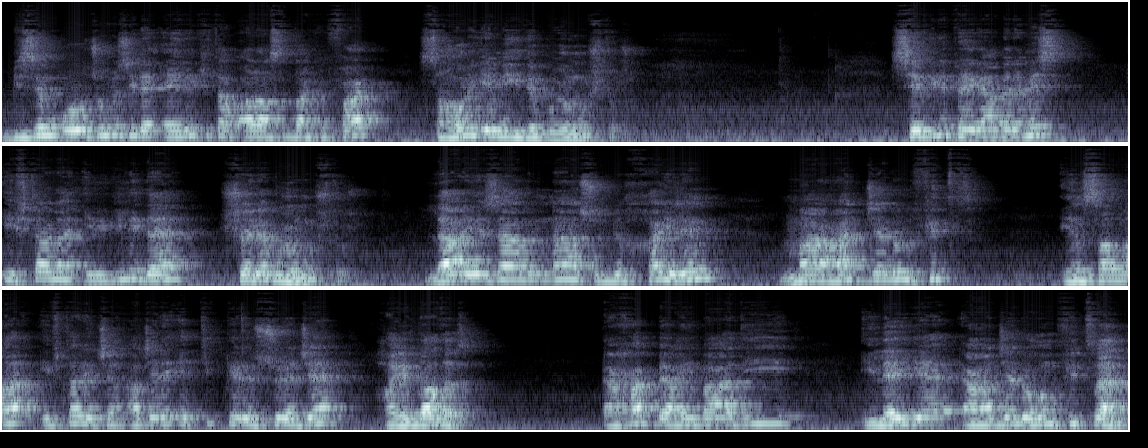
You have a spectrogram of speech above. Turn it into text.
Bizim orucumuz ile ehli kitap arasındaki fark sahur yemeğidir buyurmuştur. Sevgili Peygamberimiz iftarla ilgili de şöyle buyurmuştur. La yezalun nasu bi hayrin ma accelul fitr. İnsanlar iftar için acele ettikleri sürece hayırdadır. Ehabbe ibadi ileyye aceluhum fitren.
